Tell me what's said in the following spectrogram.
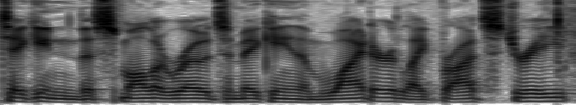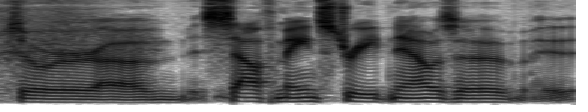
taking the smaller roads and making them wider, like Broad Street or um, South Main Street now is a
